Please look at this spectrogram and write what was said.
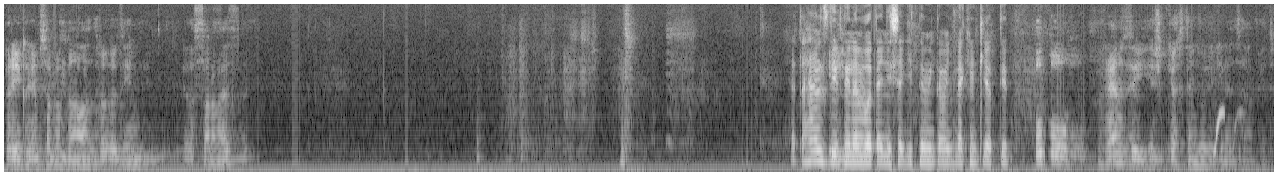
Örülnék, hogy nem szaggatna az, én, ez a szaram ez. Hát a Helmsdeepnél nem volt ennyi segítő, mint amit nekünk jött itt. Bobo, Ramsey és Kesten Gyuri 9 HP-t.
